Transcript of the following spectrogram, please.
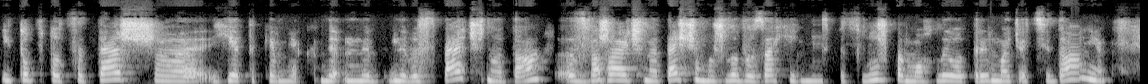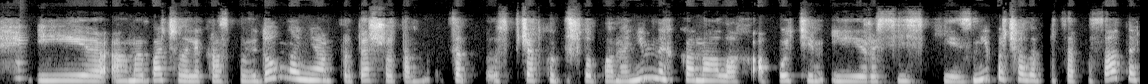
І тобто, це теж є таким як не- не- небезпечно, та зважаючи на те, що можливо західні спецслужби могли отримати оці дані. І ми бачили якраз повідомлення про те, що там це спочатку пішло по анонімних каналах, а потім і російські змі почали про це писати.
